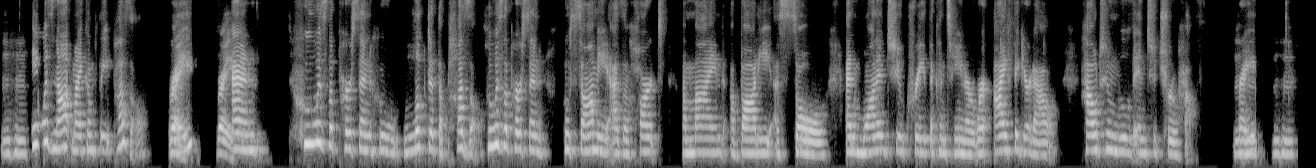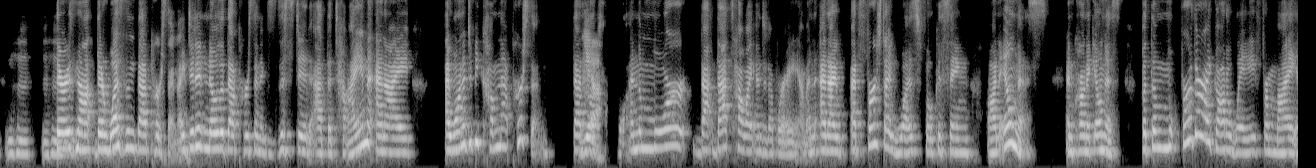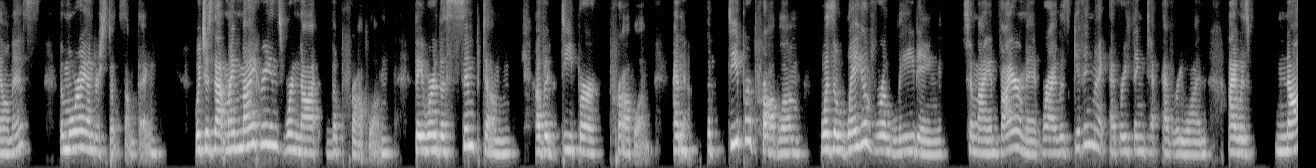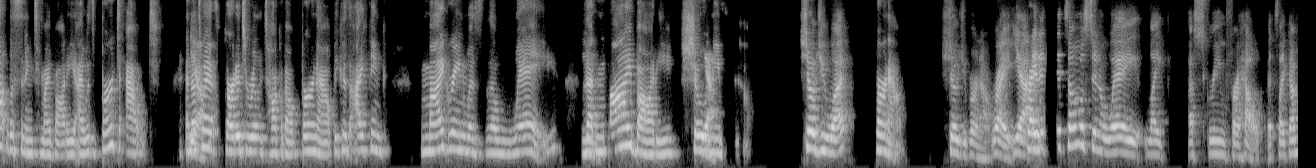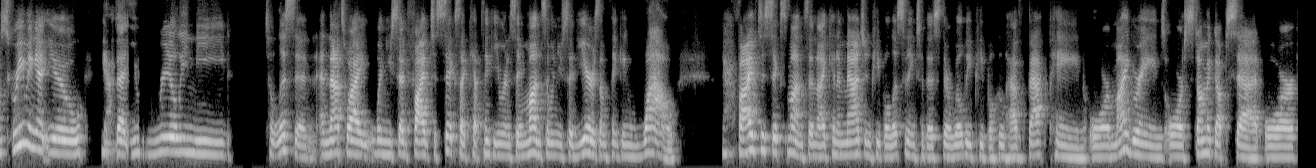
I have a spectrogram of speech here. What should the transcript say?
Mm-hmm. It was not my complete puzzle, right? right? Right. And who was the person who looked at the puzzle? Who was the person who saw me as a heart, a mind, a body, a soul, and wanted to create the container where I figured out how to move into true health? Mm-hmm, right? Mm-hmm, mm-hmm, mm-hmm, there is not there wasn't that person. I didn't know that that person existed at the time and i i wanted to become that person that yeah. helps people. and the more that that's how i ended up where i am. And and i at first i was focusing on illness and chronic illness but the further i got away from my illness the more i understood something which is that my migraines were not the problem they were the symptom of a deeper problem and yeah. the deeper problem was a way of relating to my environment where I was giving my everything to everyone. I was not listening to my body. I was burnt out. And that's yeah. why I started to really talk about burnout because I think migraine was the way mm. that my body showed yes. me burnout. Showed you what? Burnout. Showed you burnout. Right. Yeah. Right. And it, it's almost in a way like a scream for help. It's like I'm screaming at you yes. that you really need to listen. And that's why when you said five to six, I kept thinking you were going to say months. And when you said years, I'm thinking, wow, five to six months. And I can imagine people listening to this, there will be people who have back pain or migraines or stomach upset or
